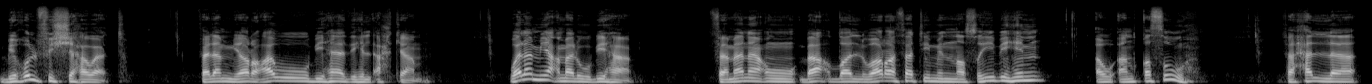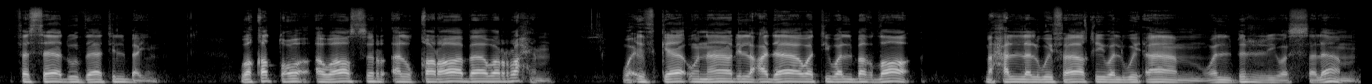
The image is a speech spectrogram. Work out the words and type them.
بغلف الشهوات فلم يرعوا بهذه الأحكام ولم يعملوا بها فمنعوا بعض الورثة من نصيبهم أو أنقصوه فحل فساد ذات البين وقطع أواصر القرابة والرحم وإذكاء نار العداوة والبغضاء محل الوفاق والوئام والبر والسلام.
